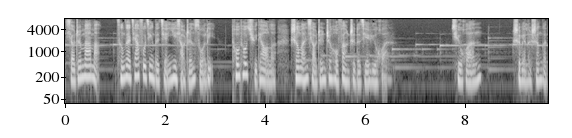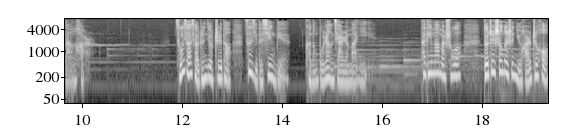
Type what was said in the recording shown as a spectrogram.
小珍妈妈。曾在家附近的简易小诊所里偷偷取掉了生完小珍之后放置的节育环。取环是为了生个男孩。从小，小珍就知道自己的性别可能不让家人满意。他听妈妈说，得知生的是女孩之后，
